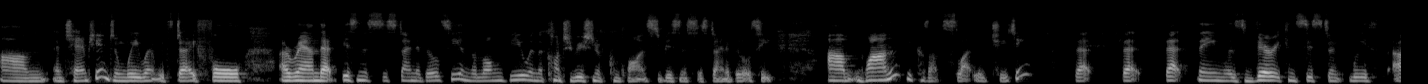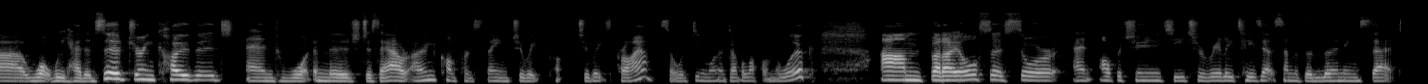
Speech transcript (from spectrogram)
um, and championed. And we went with day four around that business sustainability and the long view and the contribution of compliance to business sustainability. Um, one, because I was slightly cheating, that that that theme was very consistent with uh, what we had observed during COVID and what emerged as our own conference theme two, week, two weeks prior. So I didn't want to double up on the work. Um, but I also saw an opportunity to really tease out some of the learnings that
